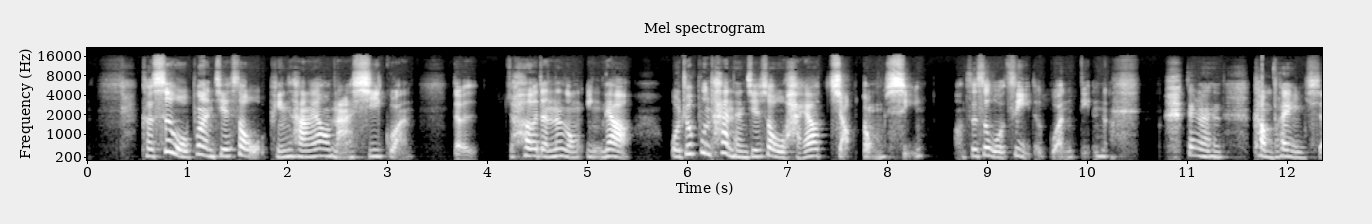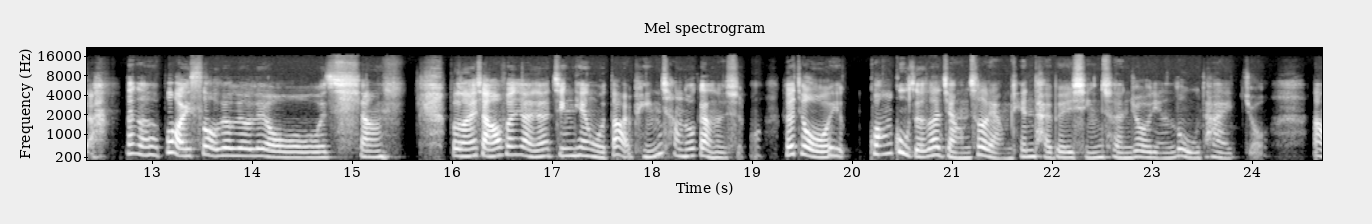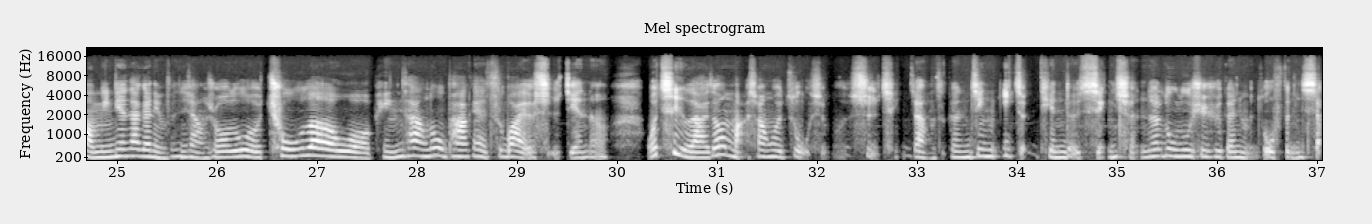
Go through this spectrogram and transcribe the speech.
可是我不能接受，我平常要拿吸管的喝的那种饮料，我就不太能接受，我还要搅东西啊，这是我自己的观点呢，跟人 complain 一下。那个不好意思哦，六六六，我想 本来想要分享一下今天我到底平常都干了什么，而且我也光顾着在讲这两天台北行程就有点录太久。那我明天再跟你们分享说，如果除了我平常录 podcast 之外的时间呢，我起来之后马上会做什么事情，这样子可能近一整天的行程，那陆陆续续跟你们做分享。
